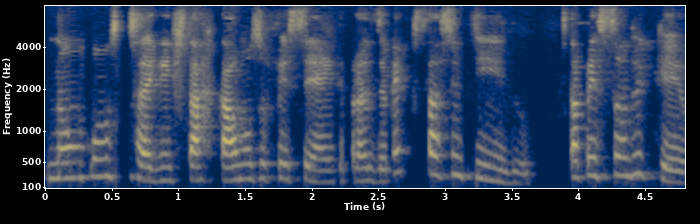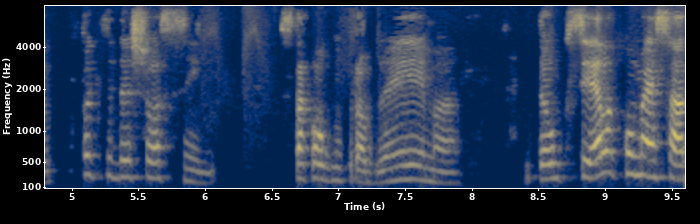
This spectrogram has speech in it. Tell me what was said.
não conseguem estar calmas o suficiente para dizer o que, é que você está sentindo? Está pensando em quê? O que foi que te deixou assim? Está com algum problema? Então, se ela começar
